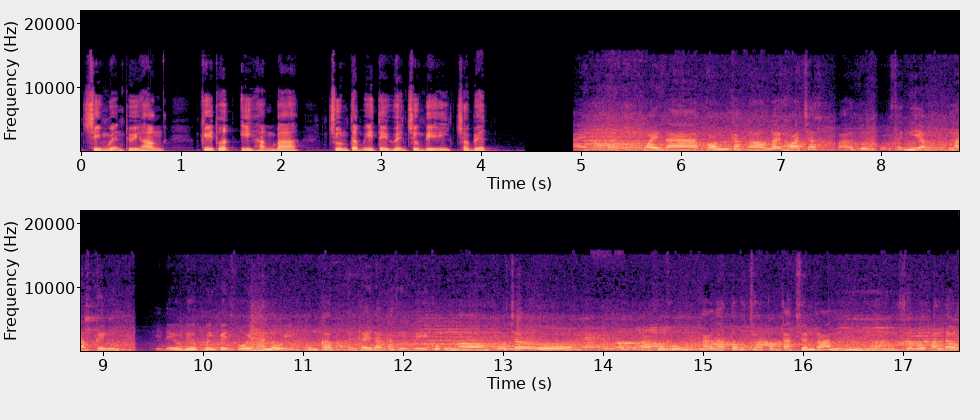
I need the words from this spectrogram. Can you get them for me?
Chị Nguyễn Thúy Hằng, kỹ thuật y hạng 3, Trung tâm Y tế huyện Trương Mỹ cho biết. Ngoài ra còn các ờ, loại hóa chất và dụng cụ xét nghiệm lam kính thì đều được Bệnh viện Phổi Hà Nội cung cấp. Em thấy ra các thiết bị cũng ờ, hỗ trợ và phục vụ khá là tốt cho công tác chẩn đoán sơ bộ ban đầu.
